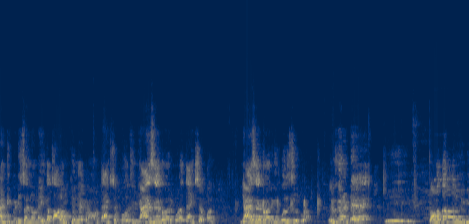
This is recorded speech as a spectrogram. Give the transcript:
యాంటిక్విటీస్ అన్ని ఉన్నాయి. ఇంకా చాలా ముఖ్యంగా ఇక్కడ మనం థ్యాంక్స్ చెప్పవలసి న్యాయశాఖ వారికి కూడా థ్యాంక్స్ చెప్పాలి. న్యాయశాఖ వారికి పోలీసులు కూడా. ఎందుకంటే ఈ దొంగతనాలు ఇవి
